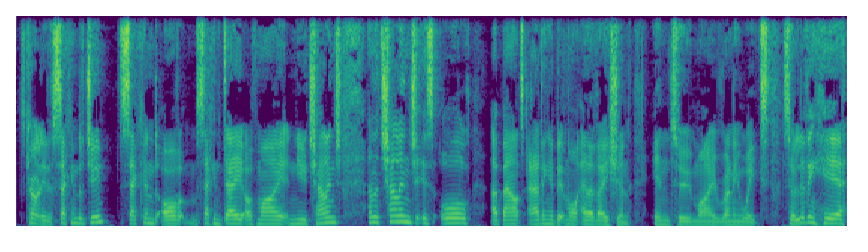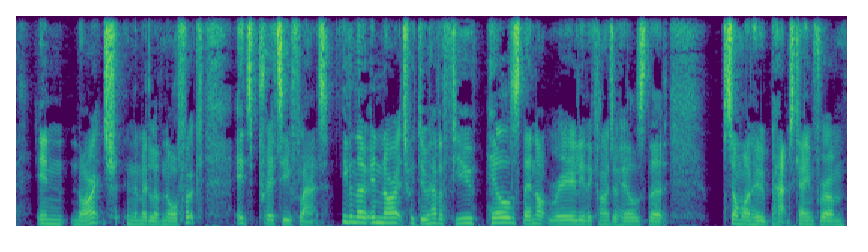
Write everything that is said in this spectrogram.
It's currently the 2nd of June, second of, second day of my new challenge, and the challenge is all about adding a bit more elevation into my running weeks. So living here in Norwich, in the middle of Norfolk, it's pretty flat. Even though in Norwich we do have a few hills, they're not really the kinds of hills that someone who perhaps came from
